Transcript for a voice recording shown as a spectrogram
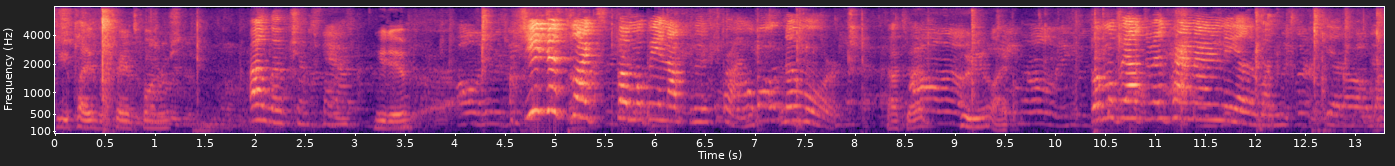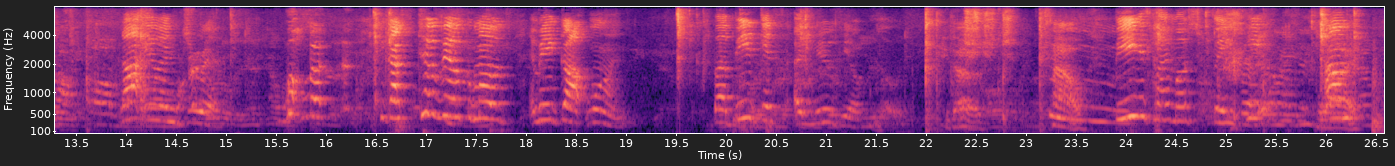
you play with Transformers? I love Transformers. You do? She just likes Bumblebee and Optimus Prime. No more. That's it? Who do you like? Bumblebee, Optimus Prime, and the other ones. The other ones. Not even Drift. But, but he got two vehicle modes, and we got one. But B gets a new vehicle mode. He does. How? B is my most favorite one. Why? Um,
